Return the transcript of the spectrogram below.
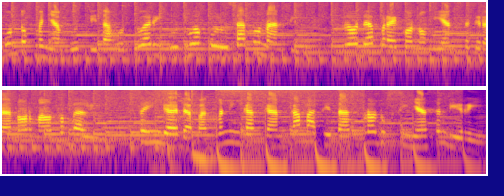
untuk menyambut di tahun 2021 nanti, roda perekonomian segera normal kembali, sehingga dapat meningkatkan kapasitas produksinya sendiri.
